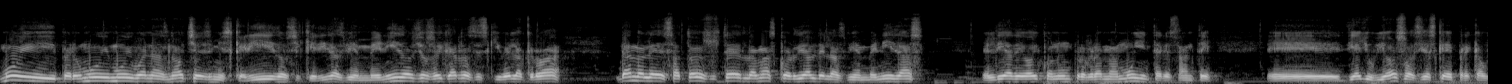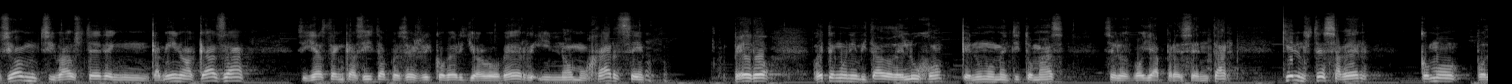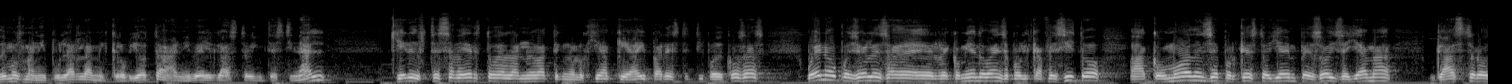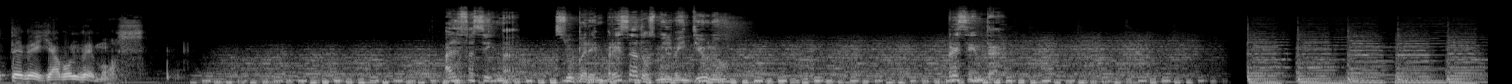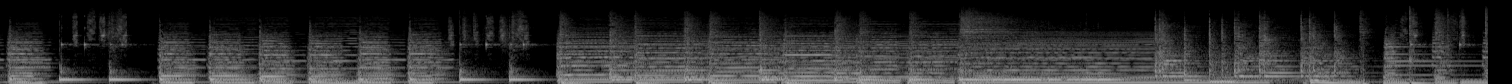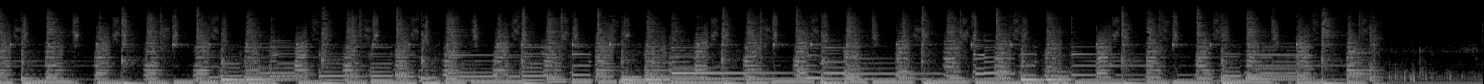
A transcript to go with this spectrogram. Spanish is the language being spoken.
Muy, pero muy, muy buenas noches, mis queridos y queridas, bienvenidos. Yo soy Carlos Esquivel Acroa, dándoles a todos ustedes la más cordial de las bienvenidas el día de hoy con un programa muy interesante. Eh, día lluvioso, así es que precaución, si va usted en camino a casa, si ya está en casita, pues es rico ver llover y no mojarse. Pero hoy tengo un invitado de lujo que en un momentito más se los voy a presentar. ¿Quieren ustedes saber cómo podemos manipular la microbiota a nivel gastrointestinal. ¿Quiere usted saber toda la nueva tecnología que hay para este tipo de cosas? Bueno, pues yo les eh, recomiendo, váyanse por el cafecito, acomódense porque esto ya empezó y se llama Gastro TV. Ya volvemos. Alfa Sigma, Superempresa 2021, presenta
